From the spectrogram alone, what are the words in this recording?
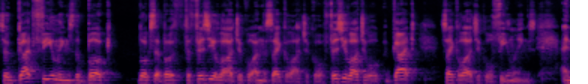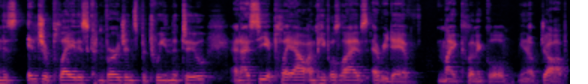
So, gut feelings, the book looks at both the physiological and the psychological. Physiological gut, psychological feelings, and this interplay, this convergence between the two. And I see it play out in people's lives every day of my clinical you know job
